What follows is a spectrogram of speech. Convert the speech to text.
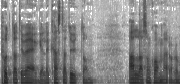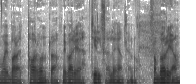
puttat iväg eller kastat ut dem alla som kom här och de var ju bara ett par hundra vid varje tillfälle egentligen då. Från början.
